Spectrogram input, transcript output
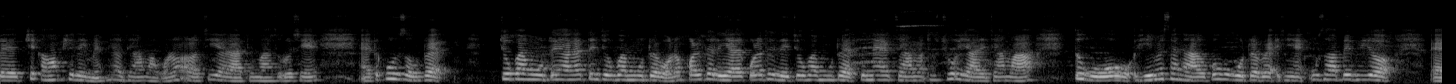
လည်းဖြစ်ကောင်းဖြစ်လိမ့်မယ်နှစ်ယောက်ကြားမှာပေါ့နော်အဲ့တော့ကြည့်ရတာဒီမှာဆိုလို့ရှိရင်အဲတခုစုံအတွက်ကျိုးပန်းမှုတင်ရလဲတင်ကျိုးပန်းမှုအတွက်ပေါ့နော် quality လေးရလဲ quality လေးကျိုးပန်းမှုအတွက်တင်တဲ့ကြားမှာတချို့အရာတွေကြားမှာသူ့ကိုအရေးမဆန်တာကိုကိုကိုကိုအတွက်ပဲအရင်ဦးစားပေးပြီးတော့အဲ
